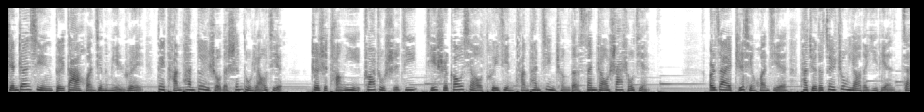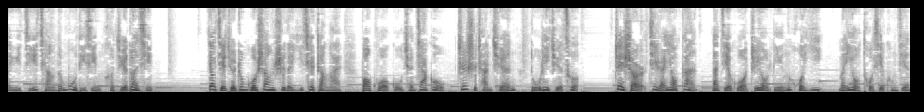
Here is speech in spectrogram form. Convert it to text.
前瞻性、对大环境的敏锐、对谈判对手的深度了解，这是唐毅抓住时机、及时高效推进谈判进程的三招杀手锏。而在执行环节，他觉得最重要的一点在于极强的目的性和决断性，要解决中国上市的一切障碍，包括股权架构、知识产权、独立决策。这事儿既然要干，那结果只有零或一，没有妥协空间。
